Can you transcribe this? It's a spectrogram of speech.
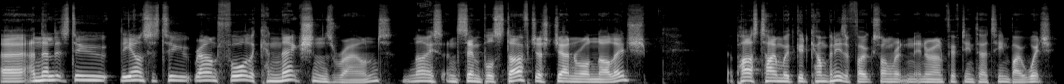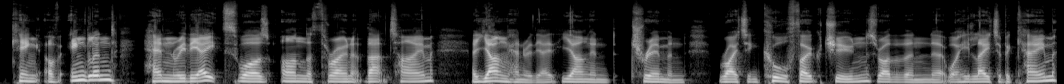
Uh, and then let's do the answers to round four, the connections round. Nice and simple stuff, just general knowledge. Pastime with Good Company is a folk song written in around 1513 by which King of England? Henry VIII was on the throne at that time. A young Henry VIII, young and trim and writing cool folk tunes rather than uh, what he later became.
